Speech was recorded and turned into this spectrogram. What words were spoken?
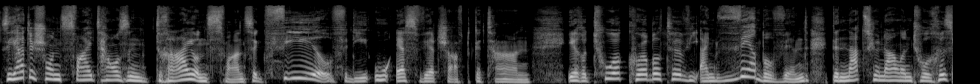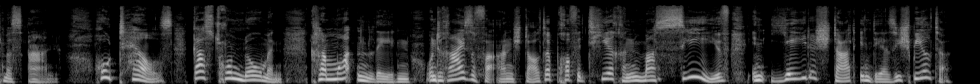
Sie hatte schon 2023 viel für die US-Wirtschaft getan. Ihre Tour kurbelte wie ein Wirbelwind den nationalen Tourismus an. Hotels, Gastronomen, Klamottenläden und Reiseveranstalter profitieren massiv in jeder Stadt, in der sie spielte.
